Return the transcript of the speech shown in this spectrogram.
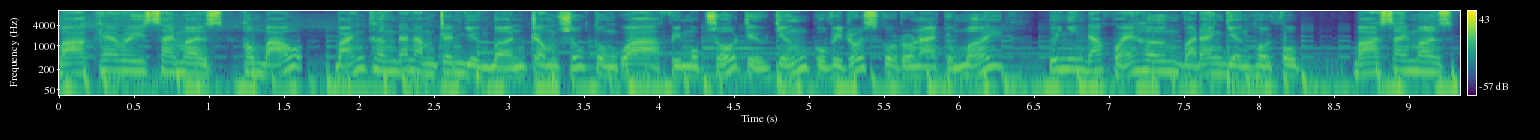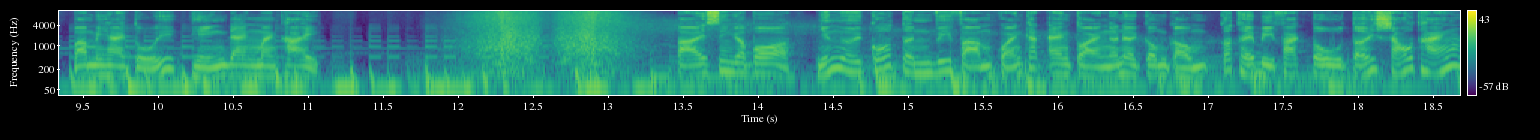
bà Carrie Simons thông báo bản thân đã nằm trên giường bệnh trong suốt tuần qua vì một số triệu chứng của virus corona chủng mới, tuy nhiên đã khỏe hơn và đang dần hồi phục. Bà Simons, 32 tuổi, hiện đang mang thai. Tại Singapore, những người cố tình vi phạm khoảng cách an toàn ở nơi công cộng có thể bị phạt tù tới 6 tháng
